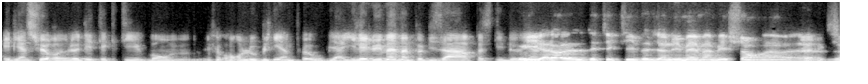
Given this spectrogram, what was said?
Et bien sûr, le détective, bon, on l'oublie un peu, ou bien il est lui-même un peu bizarre parce qu'il devient... Oui, alors le détective devient lui-même un méchant. Hein. Euh, si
